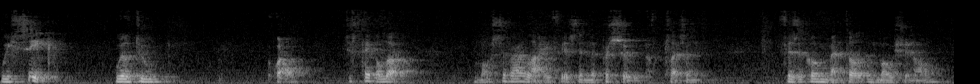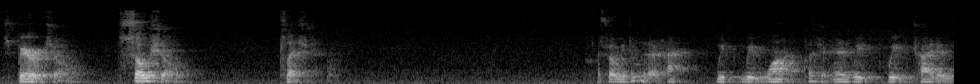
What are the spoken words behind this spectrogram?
We seek. We'll do, well, just take a look. Most of our life is in the pursuit of pleasant physical, mental, emotional, spiritual, social pleasure. That's what we do with our time. We, we want pleasure. And we, we try to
